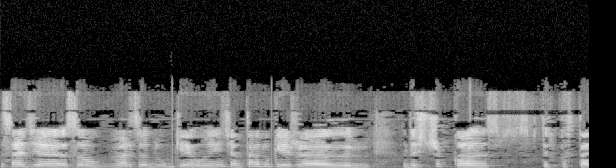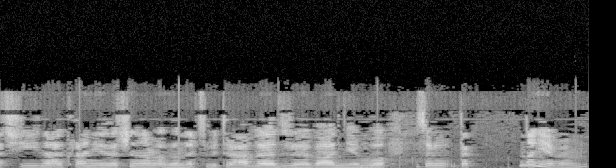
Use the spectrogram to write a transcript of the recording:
W zasadzie są bardzo długie ujęcia, tak długie, że dość szybko tych postaci na ekranie zaczynamy oglądać sobie trawę, drzewa, niebo. Tak, no nie wiem.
